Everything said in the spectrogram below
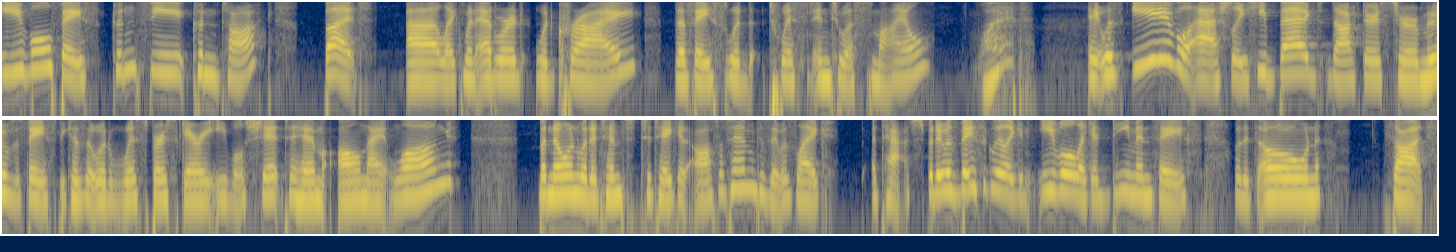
evil face couldn't see, couldn't talk, but uh, like when Edward would cry, the face would twist into a smile. What? It was evil, Ashley. He begged doctors to remove the face because it would whisper scary, evil shit to him all night long. But no one would attempt to take it off of him because it was like attached. But it was basically like an evil, like a demon face with its own thoughts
